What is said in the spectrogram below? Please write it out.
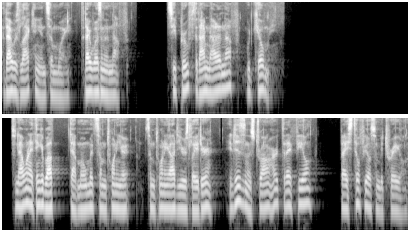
that I was lacking in some way, that I wasn't enough. See, proof that I'm not enough would kill me. So now when I think about that moment some 20, some 20 odd years later, it isn't a strong hurt that I feel, but I still feel some betrayal.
